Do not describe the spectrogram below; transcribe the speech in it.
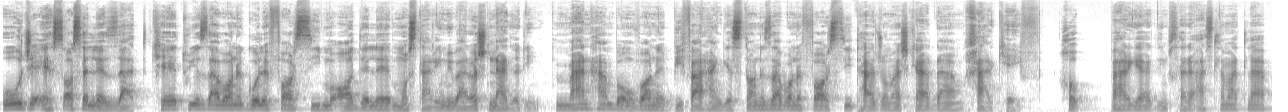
اوج احساس لذت که توی زبان گل فارسی معادل مستقیمی براش نداریم. من هم به عنوان بیفرهنگستان زبان فارسی ترجمهش کردم خرکیف. خب برگردیم سر اصل مطلب.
